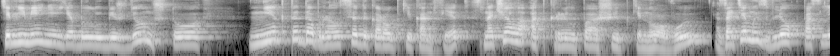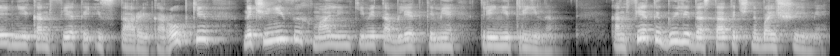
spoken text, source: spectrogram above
Тем не менее, я был убежден, что Некто добрался до коробки конфет, сначала открыл по ошибке новую, затем извлек последние конфеты из старой коробки, начинив их маленькими таблетками тринитрина. Конфеты были достаточно большими,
